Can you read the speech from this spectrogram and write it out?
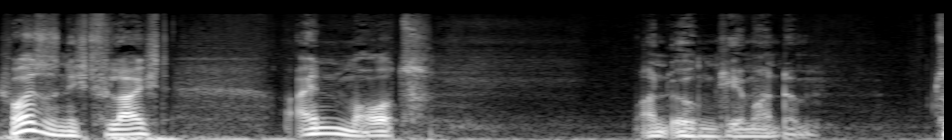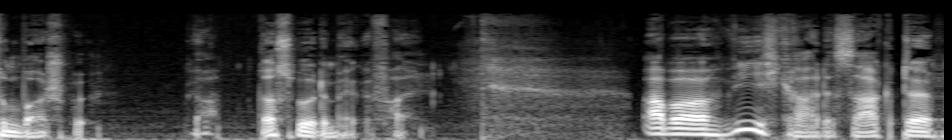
ich weiß es nicht, vielleicht ein Mord an irgendjemandem. Zum Beispiel. Ja, das würde mir gefallen. Aber wie ich gerade sagte,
